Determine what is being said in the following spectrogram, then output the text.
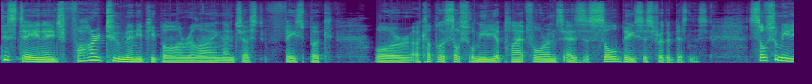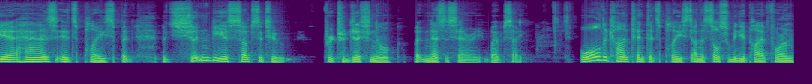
this day and age, far too many people are relying on just Facebook or a couple of social media platforms as the sole basis for their business. Social media has its place, but, but shouldn't be a substitute for traditional but necessary website all the content that's placed on the social media platform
